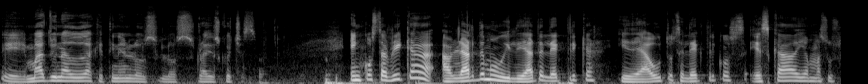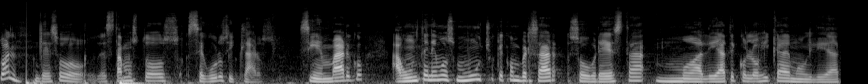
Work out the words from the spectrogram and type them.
eh, más de una duda que tienen los, los radioescuchas. En Costa Rica, hablar de movilidad eléctrica y de autos eléctricos es cada día más usual. De eso estamos todos seguros y claros. Sin embargo, aún tenemos mucho que conversar sobre esta modalidad ecológica de movilidad.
